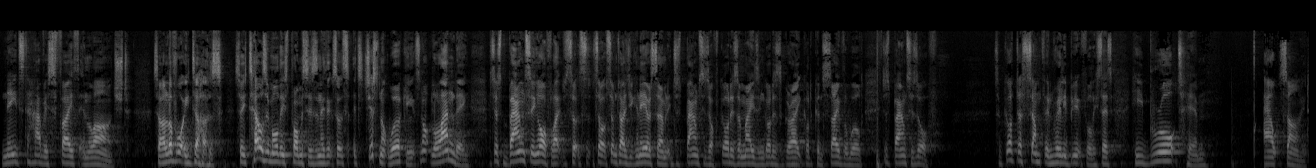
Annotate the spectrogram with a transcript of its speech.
needs to have his faith enlarged. So I love what he does. So he tells him all these promises, and he thinks, so it's, it's just not working. It's not landing. It's just bouncing off. Like so, so sometimes you can hear a sermon, it just bounces off. God is amazing. God is great. God can save the world. It just bounces off. So God does something really beautiful. He says, He brought him outside.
